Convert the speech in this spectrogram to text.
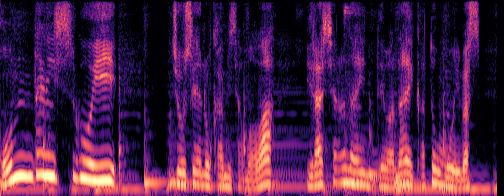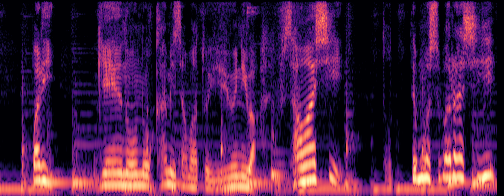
こんなにすごい女性の神様はいらっしゃらないんではないかと思います。やっぱり芸能の神様というにはふさわしいとっても素晴らしい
